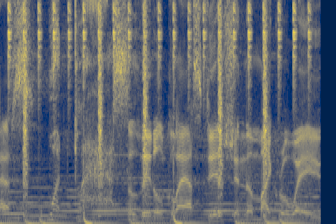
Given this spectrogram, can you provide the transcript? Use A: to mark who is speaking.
A: What glass?
B: The little glass dish in the microwave.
